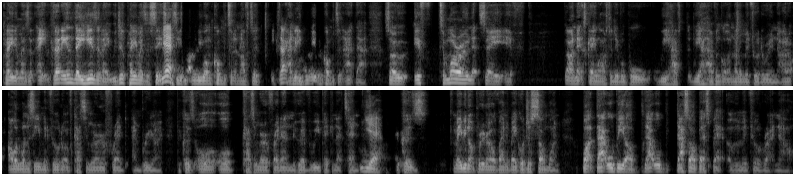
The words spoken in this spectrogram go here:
played him as an eight because at the end of the day, he is an eight. We just play him as a six Yeah. because he's not the only one competent enough to exactly and he's not even competent at that. So if tomorrow, let's say if our next game after Liverpool, we have we haven't got another midfielder in, I, I would want to see a midfielder of Casemiro, Fred, and Bruno because or or Casemiro, Fred, and whoever we pick in that ten Yeah. because maybe not Bruno or Van der Beek or just someone, but that will be our that will that's our best bet of a midfield right now.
